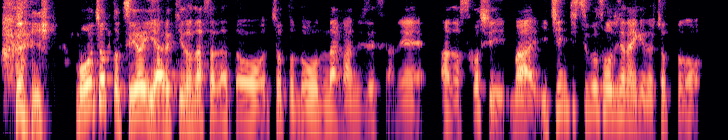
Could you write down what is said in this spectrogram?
はい。もうちょっと強いやる気のなさだと、ちょっとどんな感じですかね。あの、少し、まあ一日潰そうじゃないけど、ちょっとの、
